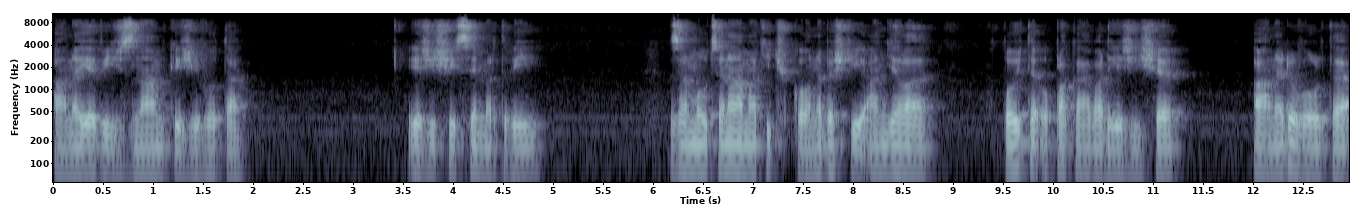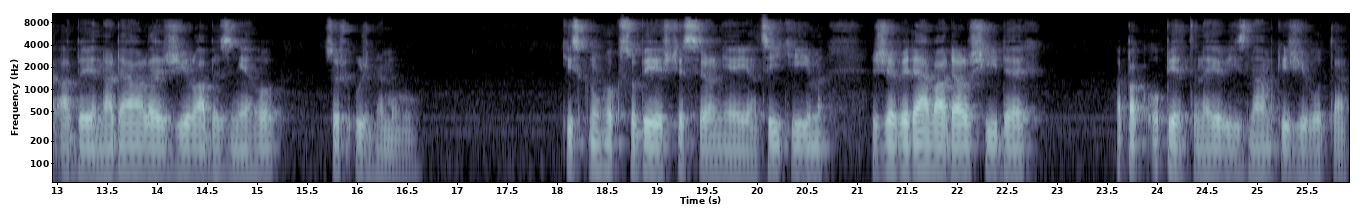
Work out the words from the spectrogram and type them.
a nejevíš známky života. Ježíši jsi mrtvý. Zamoucená matičko, nebeští andělé, pojďte oplakávat Ježíše a nedovolte, aby nadále žila bez něho, což už nemohu. Tisknu ho k sobě ještě silněji a cítím, že vydává další dech a pak opět nejeví známky života.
